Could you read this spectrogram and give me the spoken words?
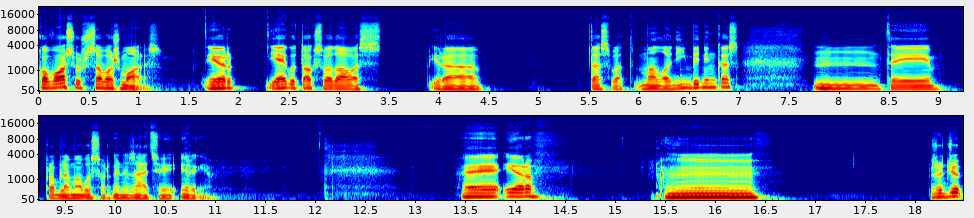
kovosiu už savo žmonės. Ir jeigu toks vadovas yra tas vat, malonybininkas, mm, tai problema bus organizacijoje irgi. E, ir, mm, žodžiu,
